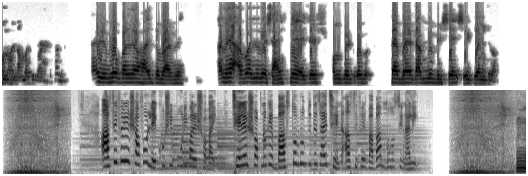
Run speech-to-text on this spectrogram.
মনে হয় নাম্বার কি বাড়তে পারে? রিভিউ করলে হয়তো পারবে আমি আপাতত সায়েন্স নিয়ে এইচএস কমপ্লিট করব। তারপরে ডাব্লিউ বিসিএস এক্সাম দেবো। আসিফের এই সাফল্যে খুশি পরিবারের সবাই। ছেলের স্বপ্নকে বাস্তব রূপ দিতে চাইছেন আসিফের বাবা মহসিন আলী। হুম,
